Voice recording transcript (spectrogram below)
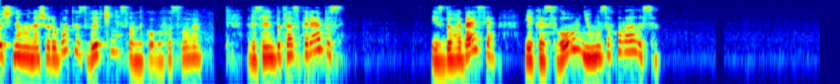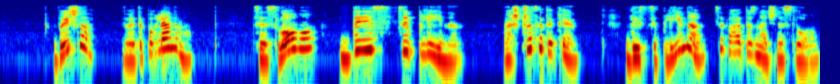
Почнемо нашу роботу з вивчення словникового слова. Розглянь, будь ласка, ребус. І здогадайся, яке слово в ньому заховалося. Вийшло? Давайте поглянемо. Це слово дисципліна. А що це таке? Дисципліна це багатозначне слово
